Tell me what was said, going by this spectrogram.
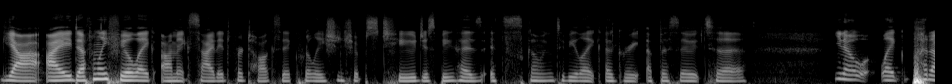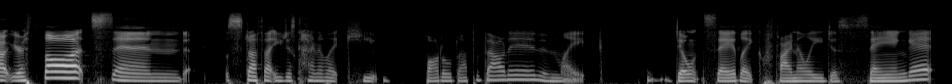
Yeah, I definitely feel like I'm excited for toxic relationships too, just because it's going to be like a great episode to, you know, like put out your thoughts and stuff that you just kind of like keep bottled up about it and like don't say, like finally just saying it.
